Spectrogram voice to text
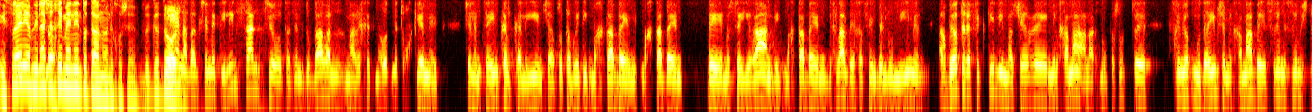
ישראל היא המדינה לא. שהכי מעניינת אותנו, אני חושב. בגדול. כן, אבל כשמטילים סנקציות, אז זה מדובר על מערכת מאוד מתוחכמת של אמצעים כלכליים שארה"ב התמחתה בהם, התמחתה בהם בנושא איראן, והתמחתה בהם בכלל ביחסים בינלאומיים, הרבה יותר אפקטיביים מאשר אה, מלחמה. אנחנו פשוט אה, צריכים להיות מודעים שמלחמה ב-2022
